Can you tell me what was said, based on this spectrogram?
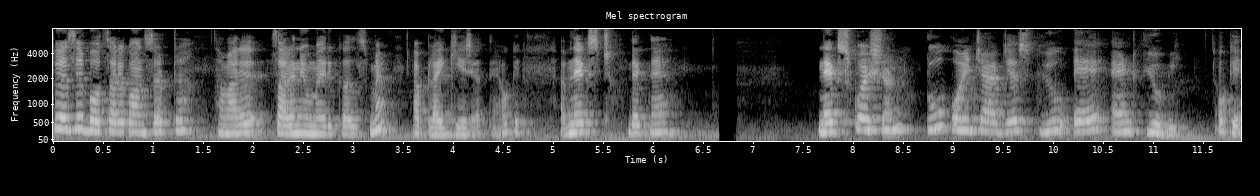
तो ऐसे बहुत सारे कॉन्सेप्ट हमारे सारे न्यूमेरिकल्स में अप्लाई किए जाते हैं ओके अब नेक्स्ट देखते हैं। Next question two point charges Q A and Q B okay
